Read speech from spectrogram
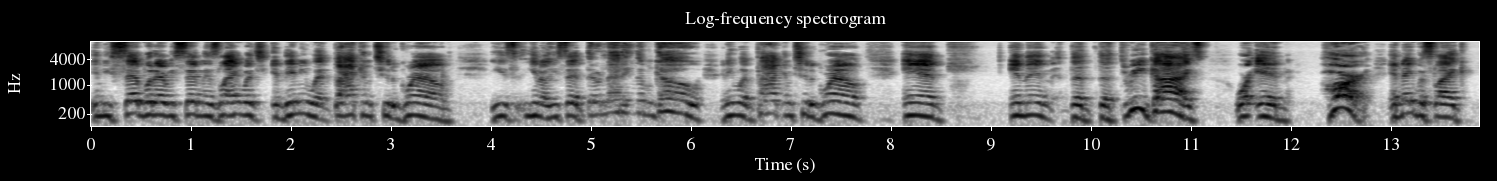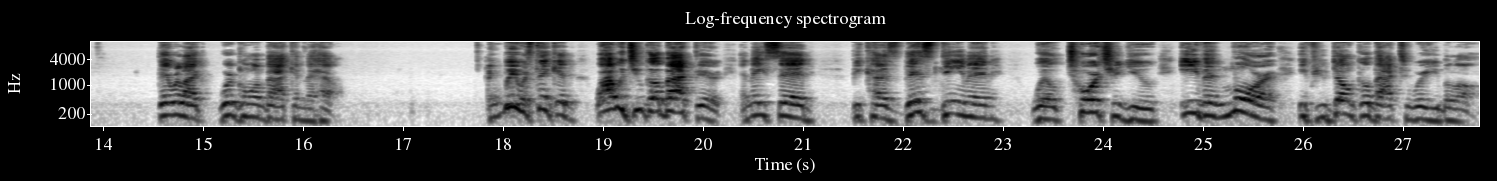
and he said whatever he said in his language, and then he went back into the ground. He's, you know, he said they're letting them go, and he went back into the ground, and and then the the three guys were in horror. And they was like, they were like, we're going back into hell. And we was thinking, why would you go back there? And they said, because this demon will torture you even more if you don't go back to where you belong.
